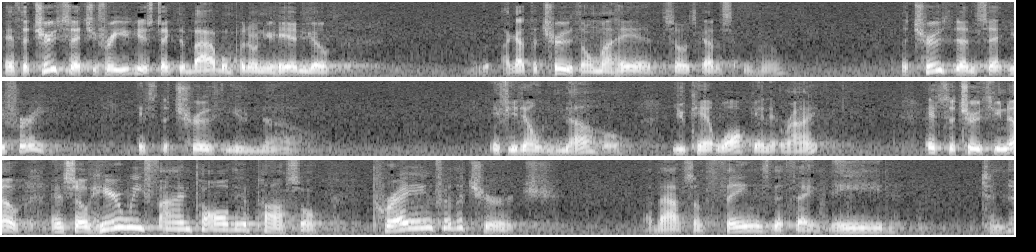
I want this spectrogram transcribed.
If the truth sets you free, you can just take the Bible and put it on your head and go, I got the truth on my head, so it's got to set. The truth doesn't set you free. It's the truth you know. If you don't know, you can't walk in it, right? It's the truth you know. And so here we find Paul the Apostle praying for the church about some things that they need to know.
